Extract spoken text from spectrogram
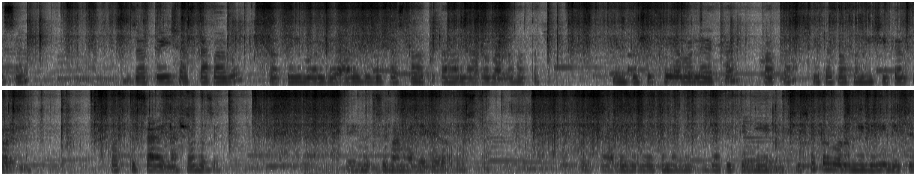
আছে, যতই সস্তা পাবে, ততই বলবে আরও যদি সস্তা হতো তাহলে আরও ভালো হতো। কিন্তু সুক্রিয়া বলে একটা কথা, সেটা কখনই স্বীকার করে না। করতে চায় না সহজে। এই হচ্ছে বাঙালিদের অবস্থা। এই আলুগুলো এখন আমি জাতিতে নিয়ে নিচ্ছি। ছোটো বড়ো মিলিয়েই দিছে।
